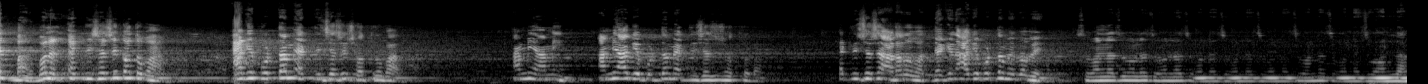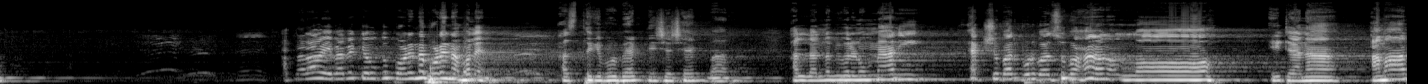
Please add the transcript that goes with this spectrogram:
একবার, বলেন, এক নিঃশ্বাসে কতবার? আগে পড়তাম এক নিঃশ্বাসে সতেরো বার। আমি আমি আমি আগে পড়তাম এক নিঃশ্বাসে সতেরো বার। এক নিঃশ্বাসে আঠারো বার দেখেন, আগে পড়তাম এভাবে। সুবহানাল্লাহ সুবহানাল্লাহ সুবহানাল্লাহ সুবহানাল্লাহ সুবহানাল্লাহ সুবহানাল্লাহ সুবহানাল্লাহ সুবহানাল্লাহ আপনারাও এভাবে কেউ কেউ পড়ে না পড়ে না, বলেন। আজ থেকে পড়বে এক নিঃশ্বাসে একবার। আল্লাহ নবী বলেন উম্মানি একশো বার পড়বা সুবাহান এটা না, আমার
